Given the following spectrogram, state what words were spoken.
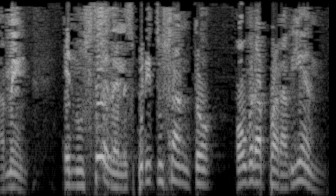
Amén. En usted el Espíritu Santo obra para bien,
